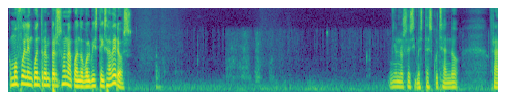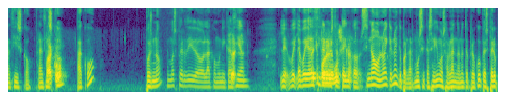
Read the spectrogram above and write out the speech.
¿Cómo fue el encuentro en persona cuando volvisteis a veros? Yo no sé si me está escuchando Francisco. ¿Francisco? ¿Paco? Pues no, hemos perdido la comunicación. Le voy, a decir a nuestro técnico. no, no hay, que, no hay que poner música, seguimos hablando, no te preocupes. Pero,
